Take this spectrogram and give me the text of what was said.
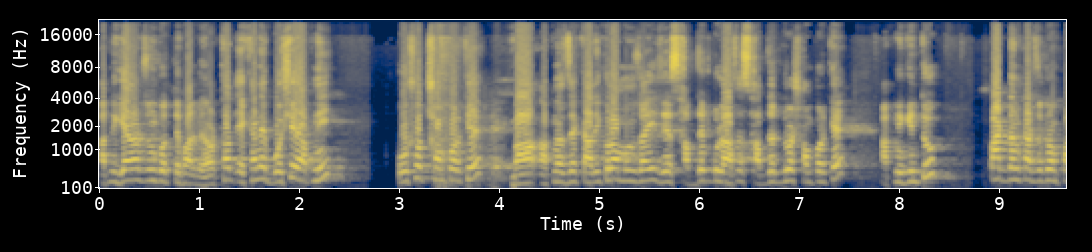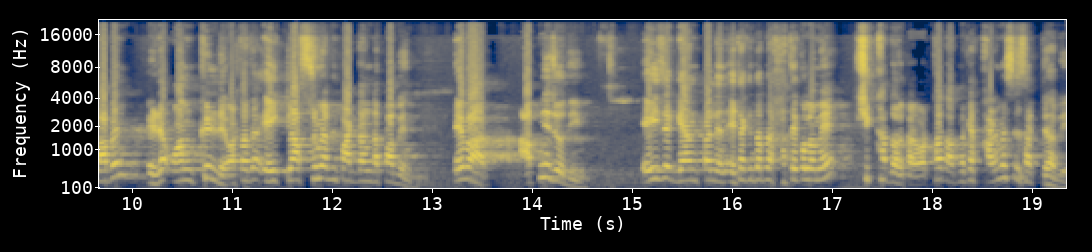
আপনি জ্ঞান অর্জন করতে পারবেন। অর্থাৎ এখানে বসে আপনি ঔষধ সম্পর্কে বা আপনার যে কারিকুলাম অনুযায়ী যে সাবজেক্টগুলো আছে সাবজেক্টগুলো সম্পর্কে আপনি কিন্তু পাঠদান কার্যক্রম পাবেন। এটা অন ফিল্ডে অর্থাৎ এই ক্লাসরুমে আপনি পাঠদানটা পাবেন। এবার আপনি যদি এই যে জ্ঞান পেলেন এটা কিন্তু আপনার হাতে কলমে শিক্ষা দরকার, অর্থাৎ আপনাকে ফার্মেসি থাকতে হবে।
